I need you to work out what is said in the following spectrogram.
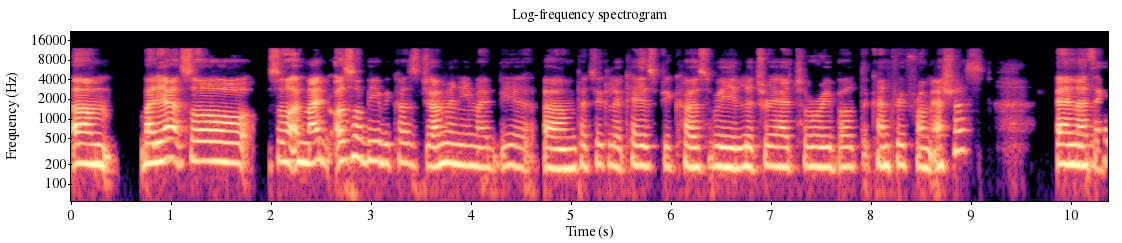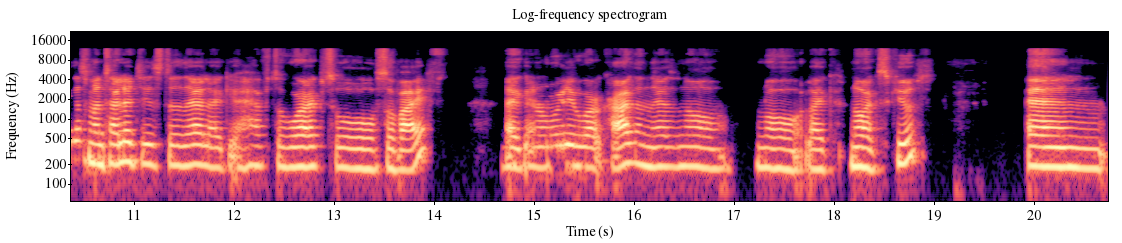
Um, but yeah, so so it might also be because Germany might be a um, particular case because we literally had to rebuild the country from ashes, and I mm. think this mentality is still there. Like you have to work to survive, like mm-hmm. and really work hard, and there's no no like no excuse, and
